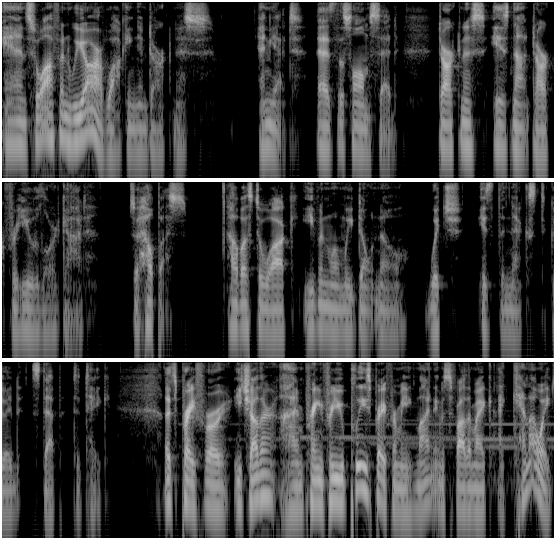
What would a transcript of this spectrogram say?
And so often we are walking in darkness. And yet, as the psalm said, darkness is not dark for you, Lord God. So help us. Help us to walk even when we don't know which is the next good step to take. Let's pray for each other. I'm praying for you. Please pray for me. My name is Father Mike. I cannot wait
